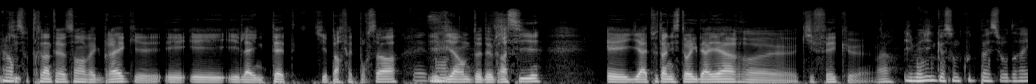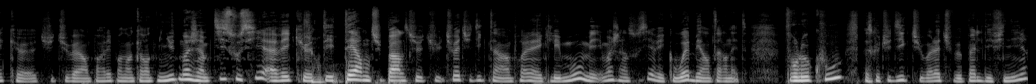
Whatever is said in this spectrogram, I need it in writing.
Alors- qui sont très intéressantes avec Drake et, et, et- et il a une tête qui est parfaite pour ça. Il vient de Degrassi et il y a tout un historique derrière euh, qui fait que voilà. J'imagine que son coup de pas sur Drake, euh, tu, tu vas en parler pendant 40 minutes. Moi, j'ai un petit souci avec euh, 40 tes termes. Tu parles, tu, tu, tu vois, tu dis que tu as un problème avec les mots, mais moi, j'ai un souci avec web et internet. Pour le coup, parce que tu dis que tu voilà, tu veux pas le définir.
